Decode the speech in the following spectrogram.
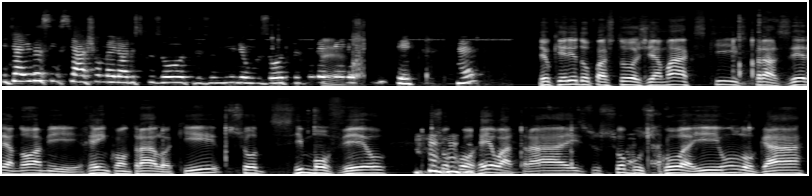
e que ainda assim se acham melhores que os outros, humilham os outros, independente é. de ter, né? Meu querido pastor Giamax, que prazer enorme reencontrá-lo aqui. O senhor se moveu, o senhor correu atrás, o senhor buscou aí um lugar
